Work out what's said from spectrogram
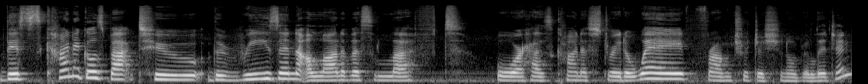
this kind of goes back to the reason a lot of us left or has kind of strayed away from traditional religion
